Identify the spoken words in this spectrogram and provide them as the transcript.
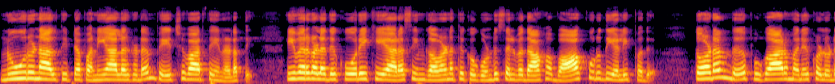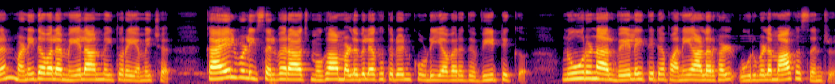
நூறு நாள் திட்ட பணியாளர்களிடம் பேச்சுவார்த்தை நடத்தி இவர்களது கோரிக்கையை அரசின் கவனத்துக்கு கொண்டு செல்வதாக வாக்குறுதி அளிப்பது தொடர்ந்து புகார் மனுக்களுடன் மனிதவள மேலாண்மைத்துறை அமைச்சர் கயல்வழி செல்வராஜ் முகாம் அலுவலகத்துடன் கூடிய அவரது வீட்டுக்கு நூறு நாள் வேலை திட்ட பணியாளர்கள் ஊர்வலமாக சென்று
